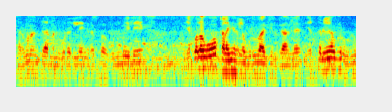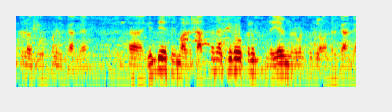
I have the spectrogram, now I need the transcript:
சரவணன் சார் நம்ம கூட இல்லைங்கிறப்ப உண்மையிலே எவ்வளவோ கலைஞர்களை உருவாக்கியிருக்காங்க. எத்தனையோ பேர் உள்ளுக்குள்ள வந்து ஒர்க் பண்ணியிருக்காங்க. இந்திய சினிமாவில் இருக்க அத்தனை ஹீரோக்களும் இந்த ஏவிஎம் நிறுவனத்துக்குள்ளே வந்திருக்காங்க.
